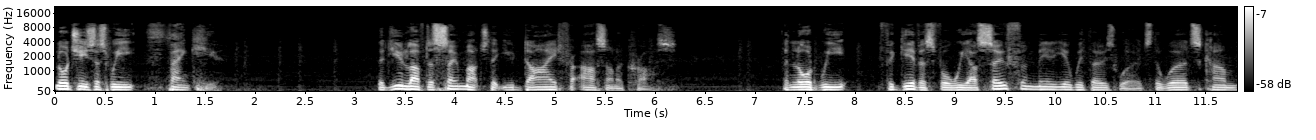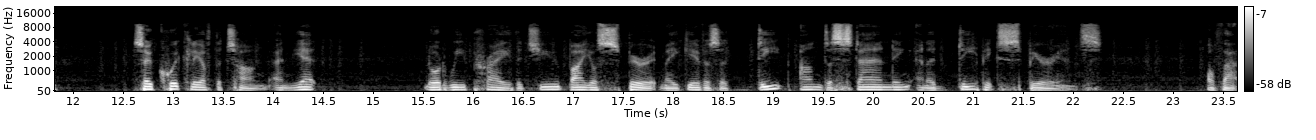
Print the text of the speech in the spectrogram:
Lord Jesus, we thank you that you loved us so much that you died for us on a cross. And Lord, we forgive us for we are so familiar with those words. The words come so quickly off the tongue. And yet, Lord, we pray that you, by your Spirit, may give us a deep understanding and a deep experience of that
